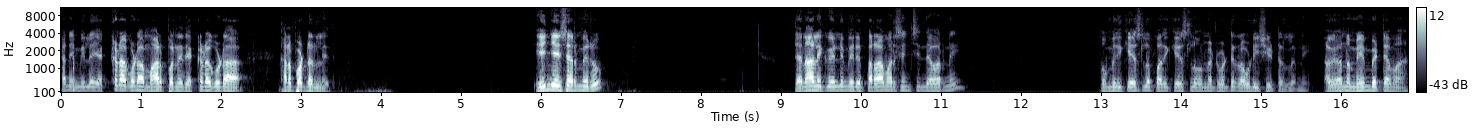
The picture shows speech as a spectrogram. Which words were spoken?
కానీ మీలో ఎక్కడా కూడా మార్పు అనేది ఎక్కడా కూడా కనపడడం లేదు. ఏం చేశారు మీరు? తెనాలికి వెళ్ళి మీరు పరామర్శించింది ఎవరిని? తొమ్మిది కేసులు పది కేసులో ఉన్నటువంటి రౌడీ షీటర్లని. అవి ఏమన్నా మేము పెట్టామా?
